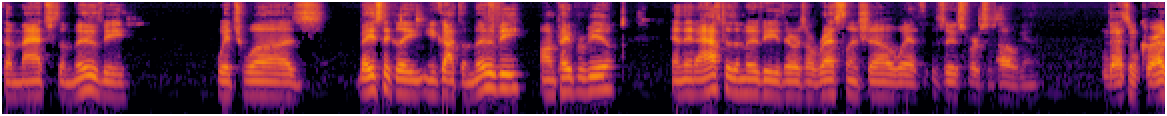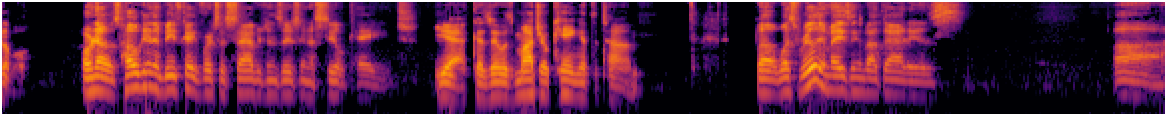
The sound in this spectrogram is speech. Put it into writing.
the match the movie, which was basically you got the movie on pay per view, and then after the movie there was a wrestling show with Zeus versus Hogan. That's incredible. Or no, it was Hogan and Beefcake versus Savage and Zeus in a steel cage. Yeah, because it was Macho King at the time. But what's really amazing about that is uh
